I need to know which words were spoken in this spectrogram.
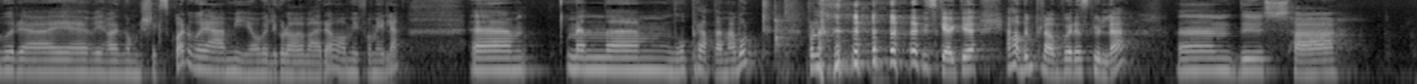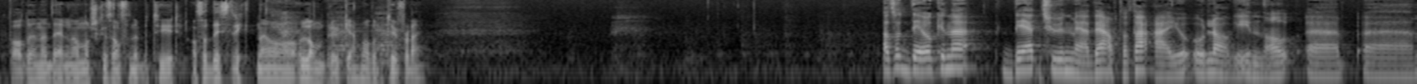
hvor jeg, vi har en gammel slektsgård hvor jeg er mye og veldig glad i å være og har mye familie. Eh, men eh, nå prata jeg meg bort. For nå husker jeg ikke Jeg hadde en plan på hvor jeg skulle. Eh, du sa Hva denne delen av det norske samfunnet betyr. Altså distriktene og, og landbruket, hva det betyr for deg. Altså det å kunne Det Tun Media er opptatt av, er jo å lage innhold eh,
